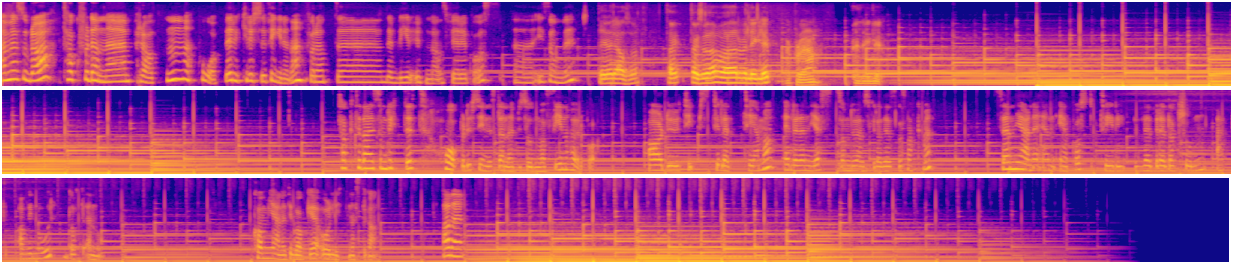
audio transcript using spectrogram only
Ja, men Så bra. Takk for denne praten. Håper, krysser fingrene for at uh, det blir utenlandsferie på oss uh, i sommer. Det gjør jeg også. Takk, takk skal du ha. Det var veldig hyggelig. Takk for det. Veldig hyggelig. Takk til deg som lyttet. Håper du synes denne episoden var fin å høre på. Har du tips til et tema eller en gjest som du ønsker at jeg skal snakke med? Send gjerne en e-post til webredaksjonen at avinor.no. Kom gjerne tilbake og lytt neste gang. Ha det!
